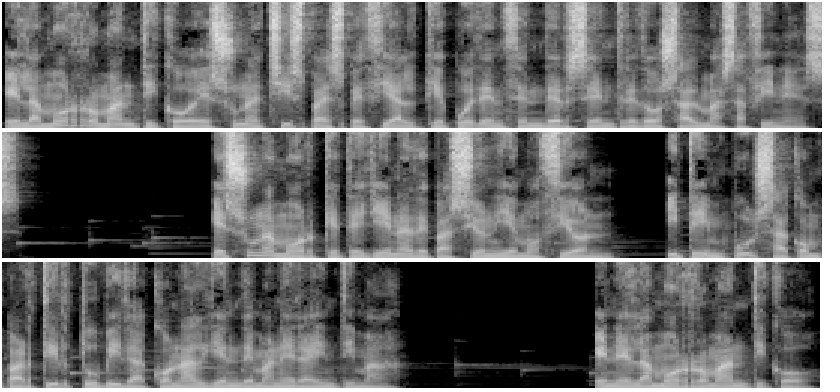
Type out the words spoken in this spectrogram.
El amor romántico es una chispa especial que puede encenderse entre dos almas afines. Es un amor que te llena de pasión y emoción, y te impulsa a compartir tu vida con alguien de manera íntima. En el amor romántico,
